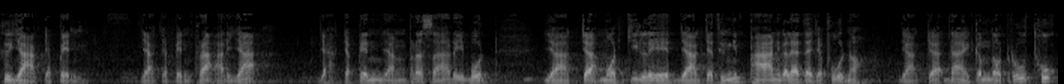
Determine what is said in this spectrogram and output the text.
คืออยากจะเป็น อยากจะเป็นพระอริยะ อยากจะเป็นอย่างพระสารีบุตร อยากจะหมดกิเลส อยากจะถึงนิพพานก็แล้วแต่จะพูดเนาะอยากจะได้กำหนดรู้ทุกข์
